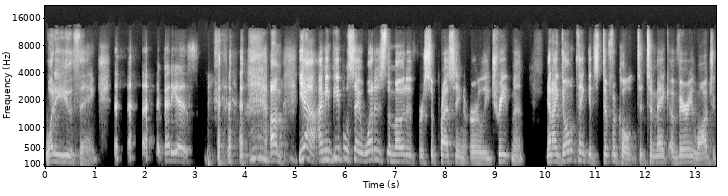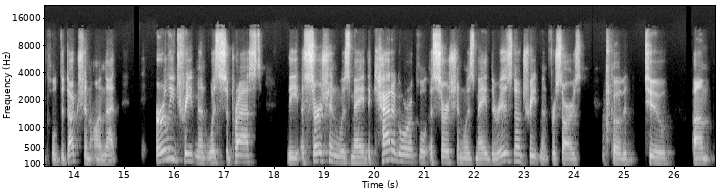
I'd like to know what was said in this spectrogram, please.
What do you think? I bet he is. um, yeah, I mean, people say, what is the motive for suppressing early treatment? And I don't think it's difficult to, to make a very logical deduction on that. Early treatment was suppressed. The assertion was made, the categorical assertion was made there is no treatment for SARS CoV 2. Um,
